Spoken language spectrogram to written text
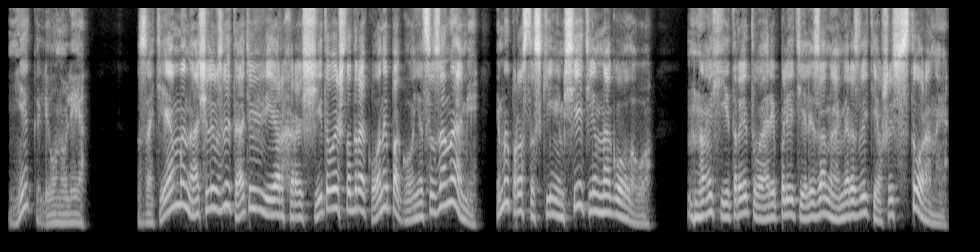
Не клюнули. Затем мы начали взлетать вверх, рассчитывая, что драконы погонятся за нами, и мы просто скинем сеть им на голову. Но хитрые твари полетели за нами, разлетевшись в стороны.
